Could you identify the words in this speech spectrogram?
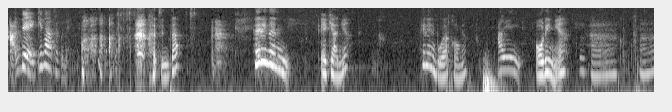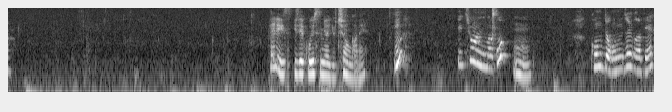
안 돼 애기라서 그래. 아, 진짜? 혜리는 애기 아니야? 혜리는 뭐야, 그러면? 아니 어린이야? 응. 아, 그렇구나. 혜리 이- 이제 곧 있으면 유치원 가네. 응? 유치원이라고? 응. 근데 언제 가대?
